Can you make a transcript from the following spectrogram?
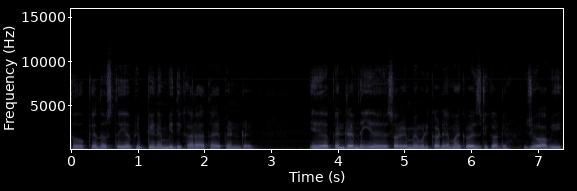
तो ओके दोस्तों, ये फिफ्टीन एम दिखा रहा था ये पेन ड्राइव ये पेन ड्राइव नहीं, ये सॉरी मेमोरी कार्ड है माइक्रो एसडी कार्ड है, जो अभी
